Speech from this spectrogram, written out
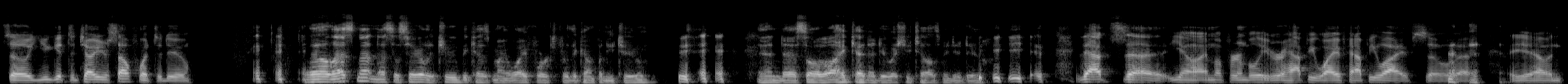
So you get to tell yourself what to do. Well, that's not necessarily true because my wife works for the company too. And uh, so I kind of do what she tells me to do. That's uh, you know, I'm a firm believer, happy wife, happy life. So uh, you know, and,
